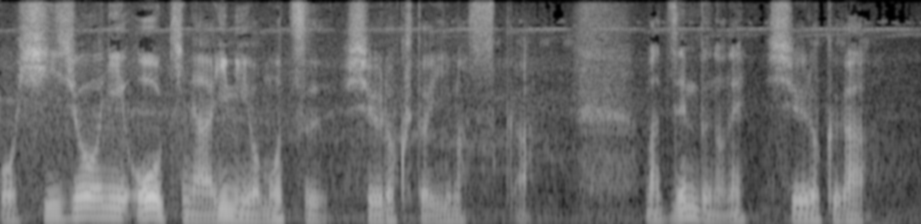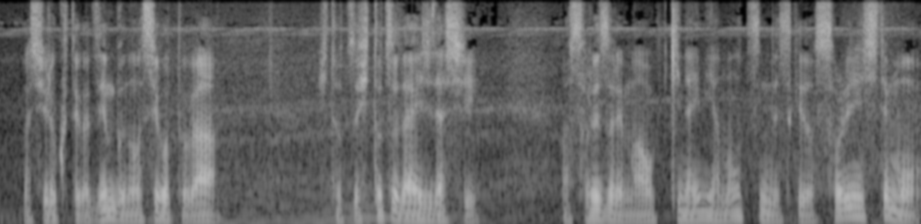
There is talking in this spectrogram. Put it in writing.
こう非常に大きな意味を持つ収録といいますか、まあ、全部のね収録が、まあ、収録というか全部のお仕事が一つ一つ大事だし、まあ、それぞれまあ大きな意味は持つんですけどそれにしても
